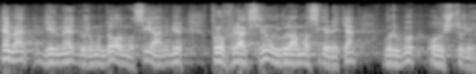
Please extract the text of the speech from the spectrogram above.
hemen girme durumunda olması yani bir profilaksinin uygulanması gereken grubu oluşturuyor.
